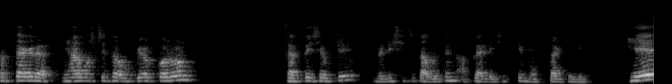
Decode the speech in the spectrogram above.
सत्याग्रह ह्या गोष्टीचा उपयोग करून सरते शेवटी ब्रिटिशांच्या तावडीतून आपल्या देशाची मुक्ता केली. हे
